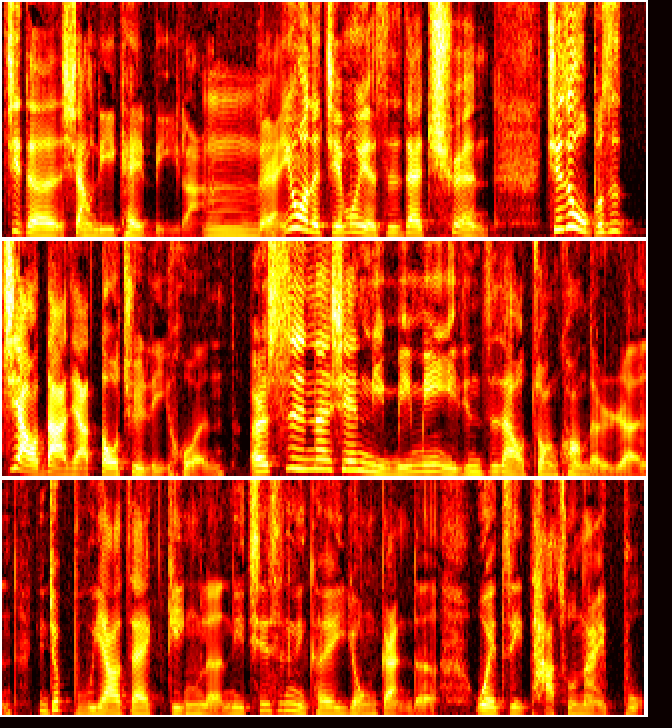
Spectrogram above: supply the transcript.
记得想离可以离啦。嗯，对，因为我的节目也是在劝，其实我不是叫大家都去离婚，而是那些你明明已经知道有状况的人，你就不要再盯了。你其实你可以勇敢的为自己踏出那一步。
